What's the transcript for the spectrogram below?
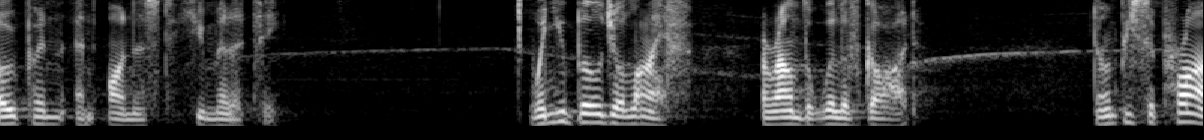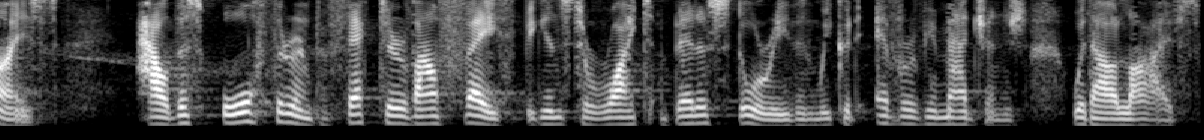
open and honest humility. When you build your life around the will of God, don't be surprised how this author and perfecter of our faith begins to write a better story than we could ever have imagined with our lives.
